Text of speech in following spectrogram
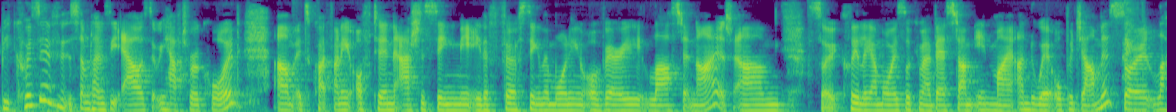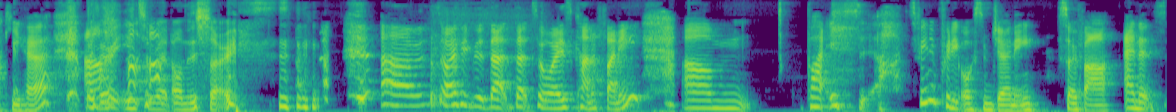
because of sometimes the hours that we have to record, um, it's quite funny. Often Ash is seeing me either first thing in the morning or very last at night. Um, so clearly, I'm always looking my best. I'm in my underwear or pajamas. So lucky her. We're very intimate on this show. um, so I think that, that that's always kind of funny. Um, but it's it's been a pretty awesome journey so far, and it's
